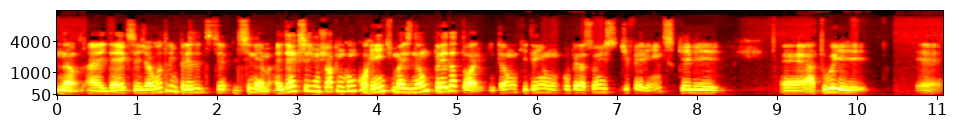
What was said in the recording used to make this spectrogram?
Não, a ideia é que seja outra empresa de, de cinema. A ideia é que seja um shopping concorrente, mas não predatório. Então, que tenham operações diferentes, que ele é, atue é,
